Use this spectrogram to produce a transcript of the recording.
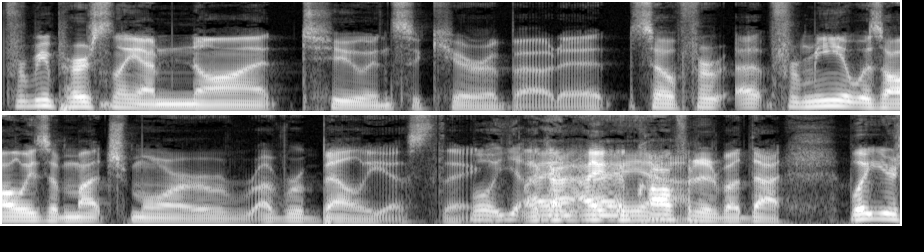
for me personally, I'm not too insecure about it. So for uh, for me, it was always a much more a rebellious thing. Well, yeah, like, I- I, I, I- am yeah. confident about that. What you're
